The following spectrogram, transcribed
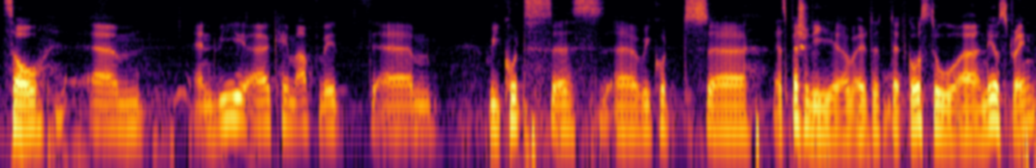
So, um, and we came up with um, we could, uh, uh, we could uh, especially well, that, that, goes to Neostrain.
